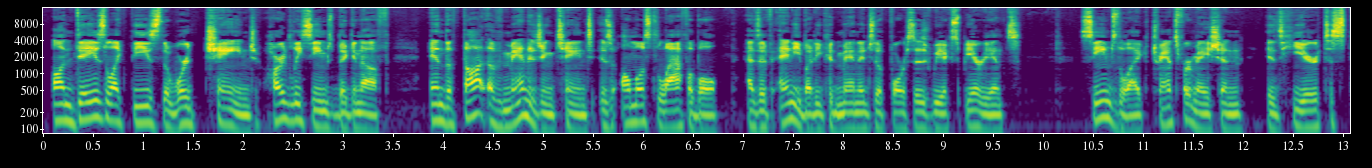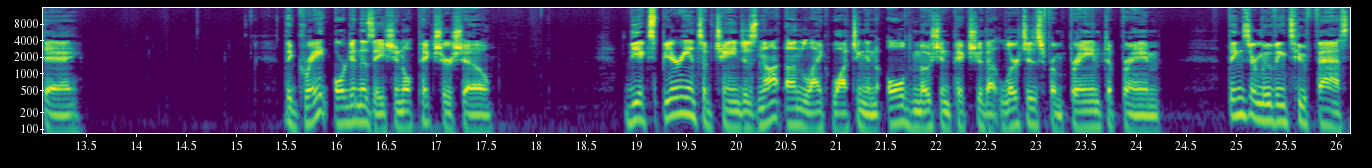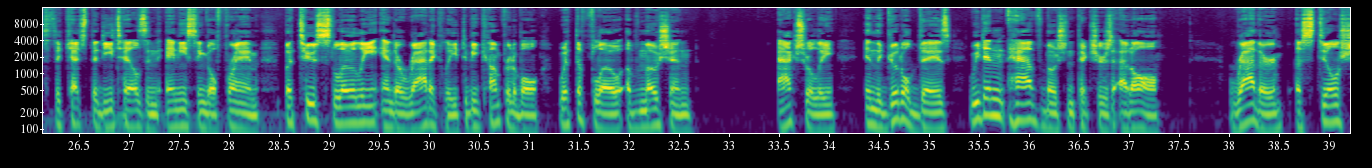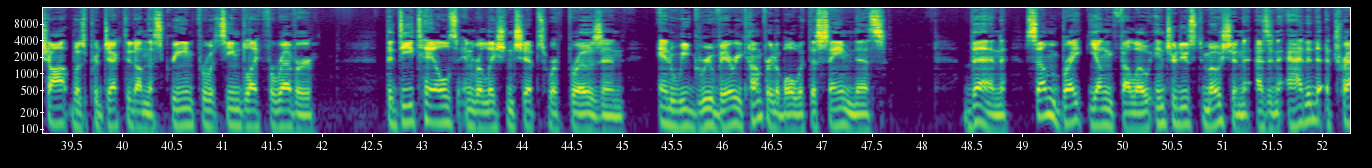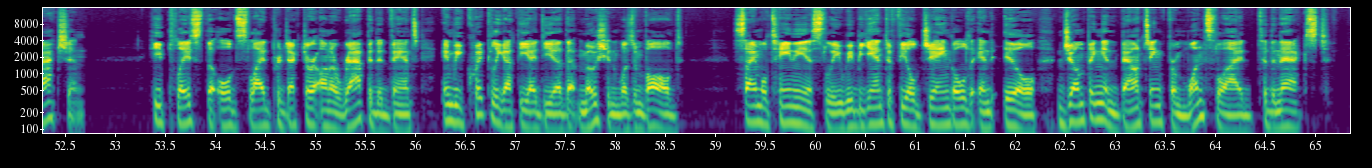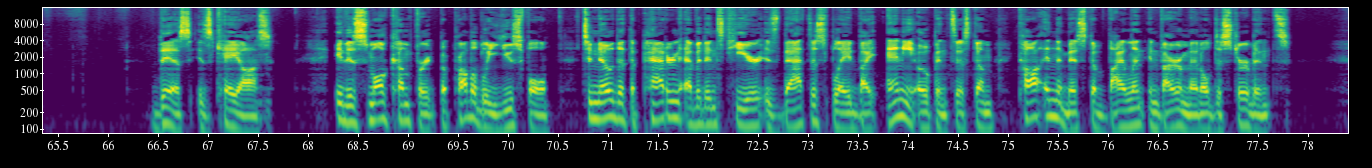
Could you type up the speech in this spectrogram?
On days like these, the word change hardly seems big enough, and the thought of managing change is almost laughable, as if anybody could manage the forces we experience seems like transformation is here to stay. The Great Organizational Picture Show. The experience of change is not unlike watching an old motion picture that lurches from frame to frame. Things are moving too fast to catch the details in any single frame, but too slowly and erratically to be comfortable with the flow of motion. Actually, in the good old days, we didn't have motion pictures at all. Rather, a still shot was projected on the screen for what seemed like forever. The details and relationships were frozen, and we grew very comfortable with the sameness. Then, some bright young fellow introduced motion as an added attraction. He placed the old slide projector on a rapid advance, and we quickly got the idea that motion was involved. Simultaneously, we began to feel jangled and ill, jumping and bouncing from one slide to the next. This is chaos. It is small comfort, but probably useful, to know that the pattern evidenced here is that displayed by any open system caught in the midst of violent environmental disturbance.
